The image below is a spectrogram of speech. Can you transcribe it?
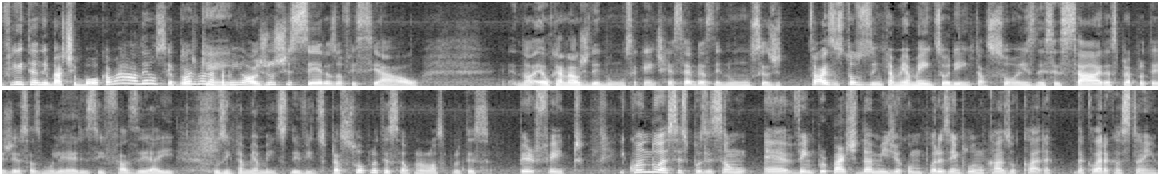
Fica entrando em bate-boca, ah, denuncia. Pode mandar para mim, ó, Justiceiras Oficial. Nó- É um canal de denúncia que a gente recebe as denúncias, de, faz os- todos os encaminhamentos, orientações necessárias para proteger essas mulheres e fazer aí os encaminhamentos devidos para sua proteção, para nossa proteção. Perfeito. E quando essa exposição é, vem por parte da mídia, como por exemplo no caso Clara- da Clara Castanho,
